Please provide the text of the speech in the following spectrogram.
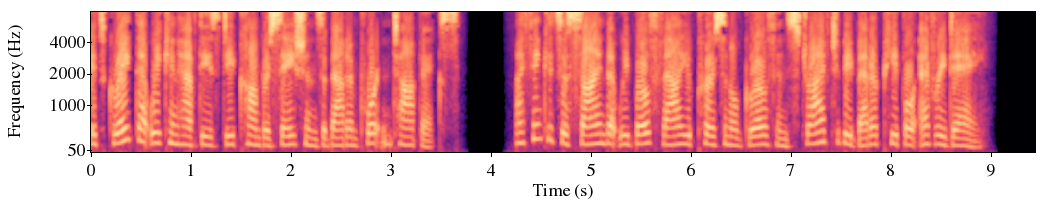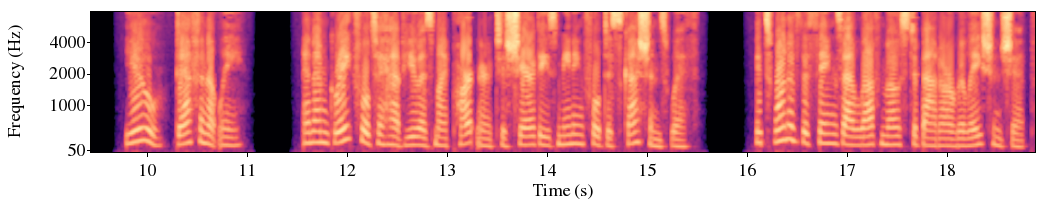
it's great that we can have these deep conversations about important topics. I think it's a sign that we both value personal growth and strive to be better people every day. You, definitely. And I'm grateful to have you as my partner to share these meaningful discussions with. It's one of the things I love most about our relationship.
